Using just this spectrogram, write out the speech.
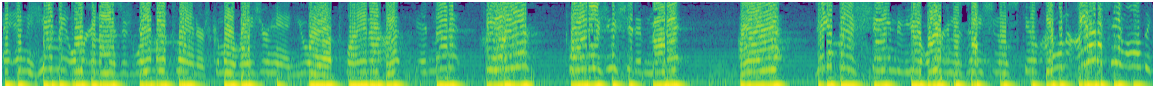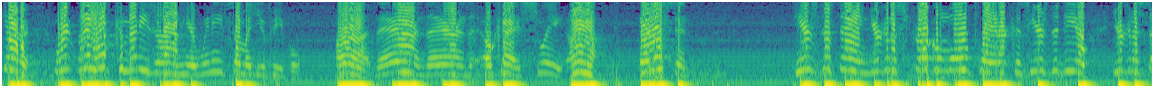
And, and hear me, organizers. Where are my planners? Come on, raise your hand. You are a planner. I, admit it. Planner? Planners, you should admit it. Organizational skills. I want to, I want to see them all together. We, we have committees around here. We need some of you people. All right, there and there and there. Okay, sweet. All right. Now listen. Here's the thing. You're going to struggle more, planner, because here's the deal. You're going to say,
